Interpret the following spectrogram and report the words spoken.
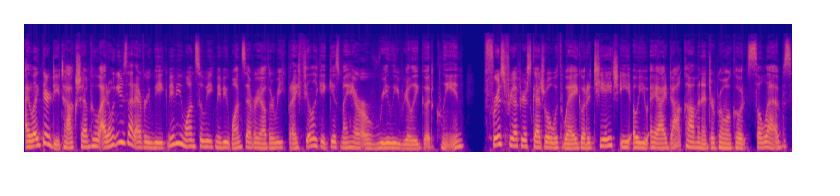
I like their detox shampoo. I don't use that every week, maybe once a week, maybe once every other week, but I feel like it gives my hair a really, really good clean. Frizz free up your schedule with Ouai. Go to T-H-E-O-U-A-I.com and enter promo code celebs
